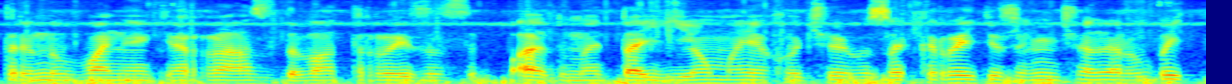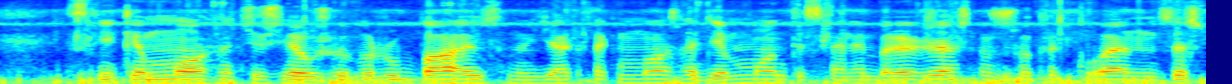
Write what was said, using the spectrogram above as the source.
тренування, як я раз, два, три засипаю. Думаю, та йома, я хочу його закрити, вже нічого не робити. Скільки можна, чи ж я вже вирубаюсь, ну як так можна, Дімон, ти себе не бережеш, ну що таке, ну це ж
